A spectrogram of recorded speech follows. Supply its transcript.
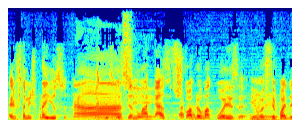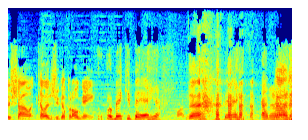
é justamente pra isso. Ah, vezes você, sim. Num acaso, descobre alguma coisa e Uhum. você pode deixar aquela dica pra alguém. O problema é que BR é foda. BR, caralho.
